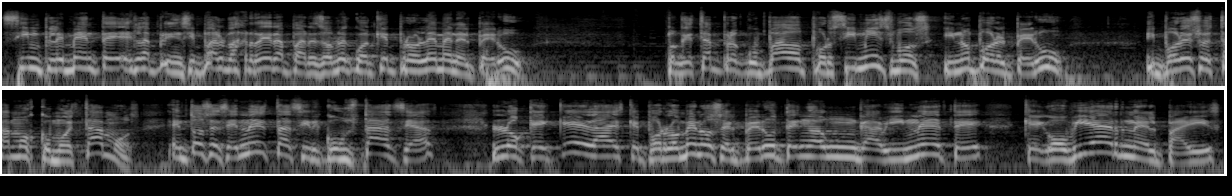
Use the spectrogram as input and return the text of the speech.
simplemente es la principal barrera para resolver cualquier problema en el Perú porque están preocupados por sí mismos y no por el Perú. Y por eso estamos como estamos. Entonces, en estas circunstancias, lo que queda es que por lo menos el Perú tenga un gabinete que gobierne el país,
